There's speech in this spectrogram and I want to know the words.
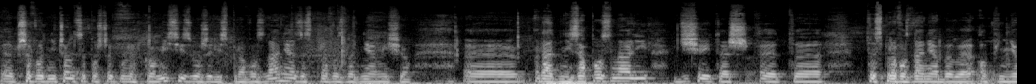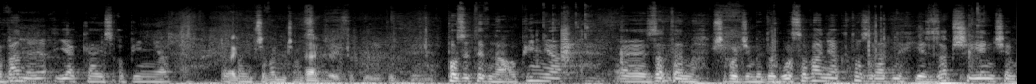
E, Przewodniczący poszczególnych komisji złożyli sprawozdania. Ze sprawozdaniami się e, radni zapoznali. Dzisiaj też e, te, te sprawozdania były opiniowane. Jaka jest opinia e, Tak. Pani Przewodniczący? Także jest opinia pozytywna. Opinia. E, Zatem przechodzimy do głosowania. Kto z radnych jest za przyjęciem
